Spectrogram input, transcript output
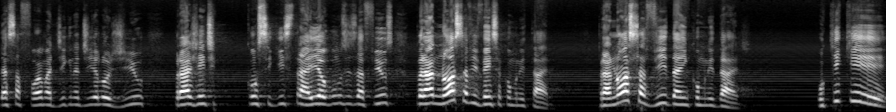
dessa forma digna de elogio, para a gente conseguir extrair alguns desafios para a nossa vivência comunitária, para a nossa vida em comunidade. O que que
